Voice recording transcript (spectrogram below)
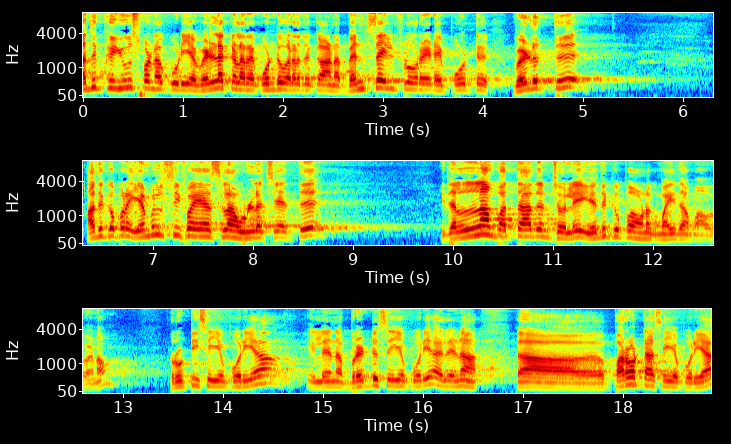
அதுக்கு யூஸ் பண்ணக்கூடிய வெள்ளை கலரை கொண்டு வர்றதுக்கான பென்சைல் ஃப்ளோரைடை போட்டு வெளுத்து அதுக்கப்புறம் எமில்சிஃபயர்ஸ்லாம் உள்ளே சேர்த்து இதெல்லாம் பத்தாதுன்னு சொல்லி எதுக்குப்பா உனக்கு மைதா மாவு வேணும்? ரொட்டி செய்ய போறியா? இல்லைன்னா பிரெட்டு செய்ய போறியா? இல்லைன்னா பரோட்டா செய்ய போறியா?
